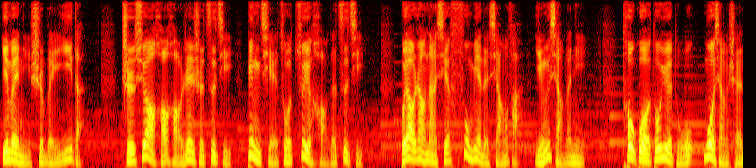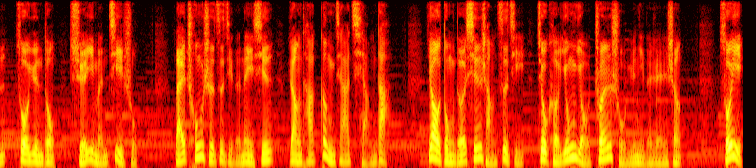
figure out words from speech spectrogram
因为你是唯一的。只需要好好认识自己，并且做最好的自己，不要让那些负面的想法影响了你。透过多阅读、默想神、做运动、学一门技术，来充实自己的内心，让它更加强大。要懂得欣赏自己，就可拥有专属于你的人生。所以，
